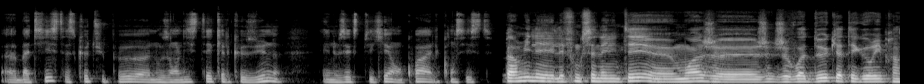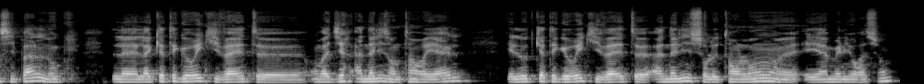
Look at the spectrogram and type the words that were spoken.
Euh, Baptiste, est-ce que tu peux nous en lister quelques-unes et nous expliquer en quoi elles consistent? Parmi les, les fonctionnalités, moi, je, je, je, vois deux catégories principales. Donc, la, la catégorie qui va être, on va dire, analyse en temps réel, et l'autre catégorie qui va être analyse sur le temps long et amélioration.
